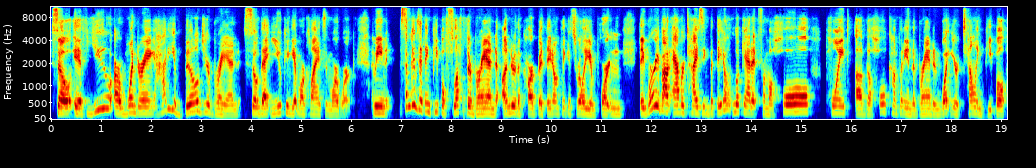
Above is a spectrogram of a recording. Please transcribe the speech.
So, if you are wondering, how do you build your brand so that you can get more clients and more work? I mean, sometimes I think people fluff their brand under the carpet. They don't think it's really important. They worry about advertising, but they don't look at it from a whole point of the whole company and the brand and what you're telling people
